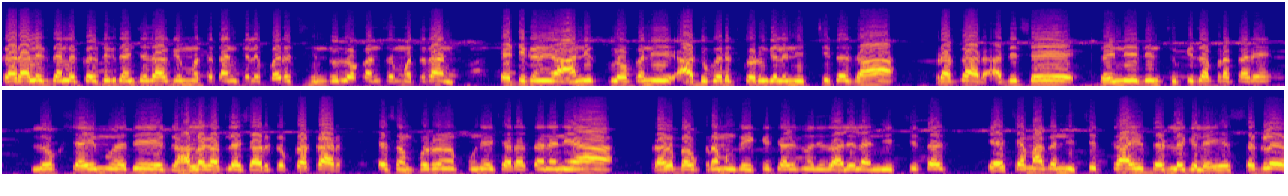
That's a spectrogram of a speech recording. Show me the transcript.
करायला त्यांना कळतं की त्यांच्या जागी मतदान केले. बरेच हिंदू लोकांचं मतदान त्या ठिकाणी अनेक लोकांनी अधोगरच करून गेले. निश्चितच हा प्रकार अतिशय दैनंदिन चुकीचा प्रकार आहे. लोकशाहीमध्ये घाला घातल्यासारखं प्रकार या संपूर्ण पुणे शहरात आणि या प्रभाग क्रमांक एक्केचाळीसमध्ये झालेला निश्चितच याच्या मागे निश्चित काय दडलं गेलं हे सगळं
